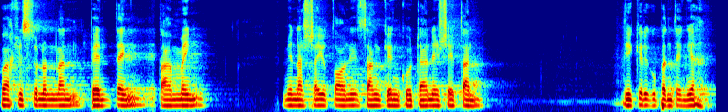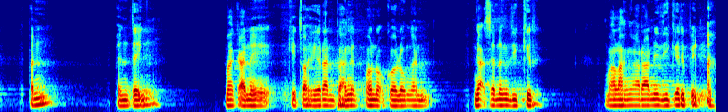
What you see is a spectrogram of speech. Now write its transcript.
Wa khisunun lan benteng tameng. Minas syaitani sangking godane setan. Dikir ku penting ya, pen, penting. Makanya kita heran banget onok golongan nggak seneng dikir, malah ngarani dikir bid'ah.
